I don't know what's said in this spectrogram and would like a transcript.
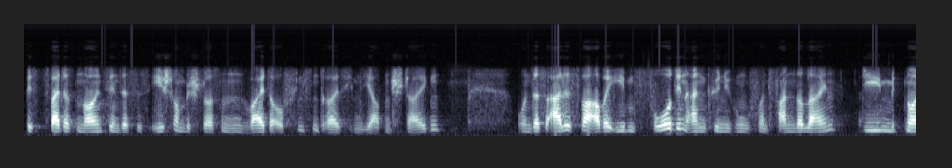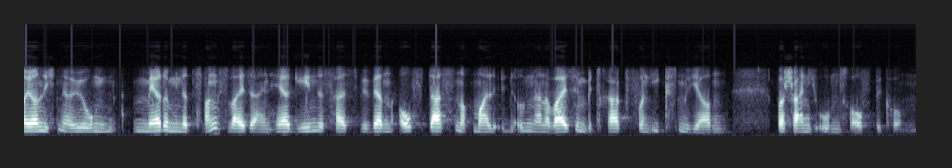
bis 2019, das ist eh schon beschlossen, weiter auf 35 Milliarden steigen. Und das alles war aber eben vor den Ankündigungen von van der Leyen, die mit neuerlichen Erhöhungen mehr oder minder zwangsweise einhergehen. Das heißt, wir werden auf das nochmal in irgendeiner Weise einen Betrag von x Milliarden wahrscheinlich obendrauf bekommen.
